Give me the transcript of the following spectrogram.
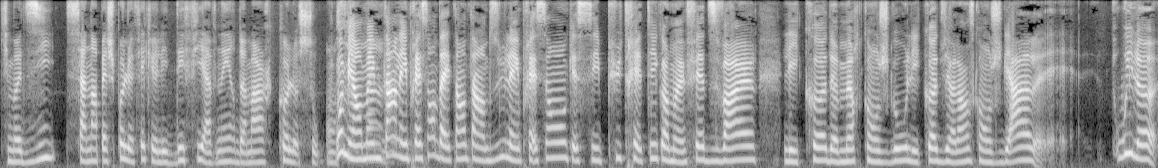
qui m'a dit, ça n'empêche pas le fait que les défis à venir demeurent colossaux. oui, mais en même temps, l'impression d'être entendu, l'impression que c'est plus traité comme un fait divers, les cas de meurtres conjugaux, les cas de violence conjugale. Oui, là,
